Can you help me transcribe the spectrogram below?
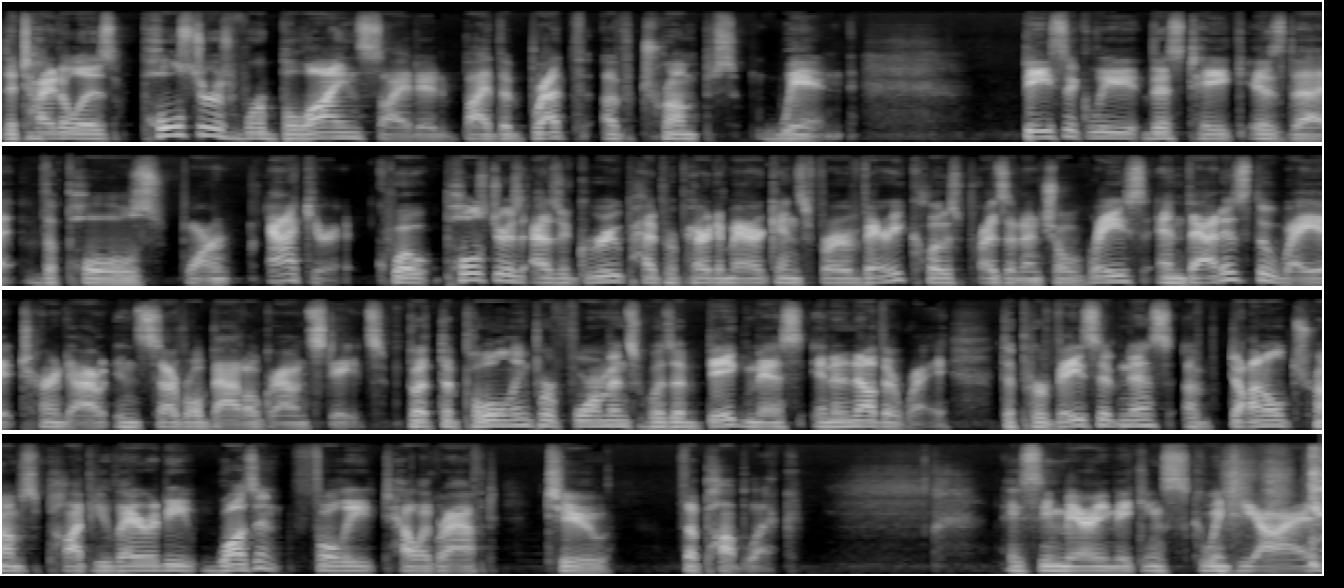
The title is Pollsters Were Blindsided by the Breadth of Trump's Win basically this take is that the polls weren't accurate. Quote, pollsters as a group had prepared Americans for a very close presidential race, and that is the way it turned out in several battleground states. But the polling performance was a big miss in another way. The pervasiveness of Donald Trump's popularity wasn't fully telegraphed to the public. I see Mary making squinty eyes.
